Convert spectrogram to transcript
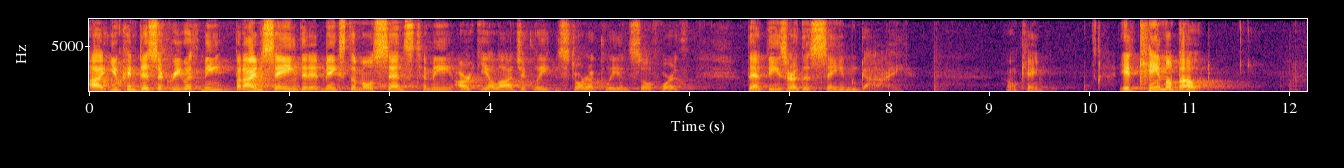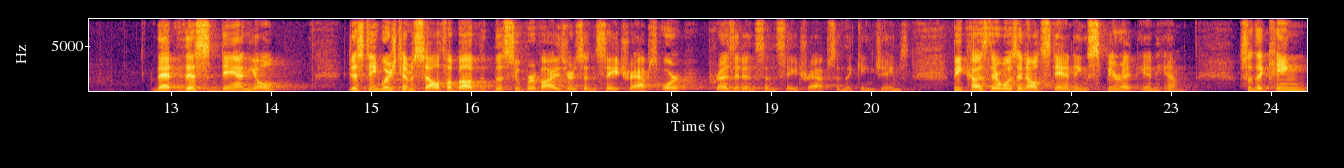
uh, you can disagree with me, but I'm saying that it makes the most sense to me, archaeologically, historically, and so forth, that these are the same guy. Okay? It came about that this Daniel distinguished himself above the supervisors and satraps, or presidents and satraps in the King James, because there was an outstanding spirit in him. So the king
